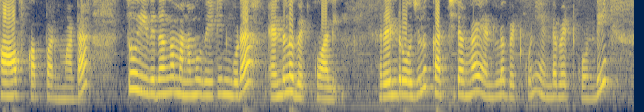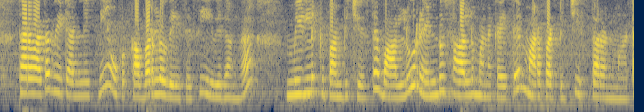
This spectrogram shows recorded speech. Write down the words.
హాఫ్ కప్ అనమాట సో ఈ విధంగా మనము వీటిని కూడా ఎండలో పెట్టుకోవాలి. రెండు రోజులు ఖచ్చితంగా ఎండలో పెట్టుకొని ఎండబెట్టుకోండి. తర్వాత వీటన్నిటిని ఒక కవర్లో వేసేసి ఈ విధంగా మిల్లుకి పంపించేస్తే వాళ్ళు రెండు సార్లు మనకైతే మరపట్టించి ఇస్తారనమాట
